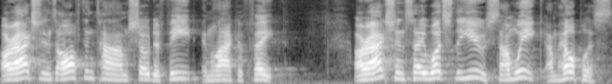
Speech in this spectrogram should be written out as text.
Our actions oftentimes show defeat and lack of faith. Our actions say, What's the use? I'm weak. I'm helpless.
